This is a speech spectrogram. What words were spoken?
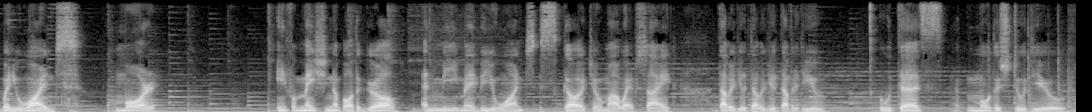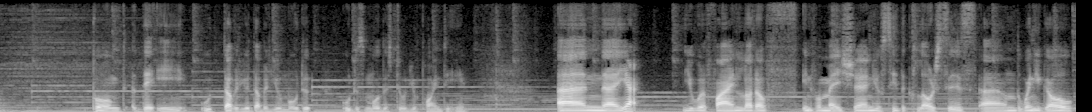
when you want more information about the girl and me maybe you want to go to my website www.utesmodestudio.de www.utesmodestudio.de and uh, yeah you will find a lot of information you see the clothes and when you go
